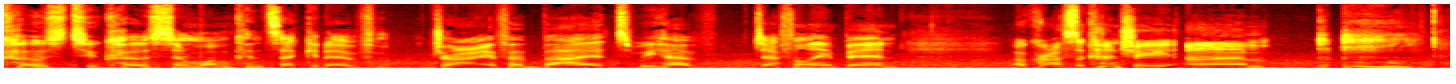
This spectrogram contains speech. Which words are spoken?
coast to coast in one consecutive drive, but we have definitely been across the country. Um,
